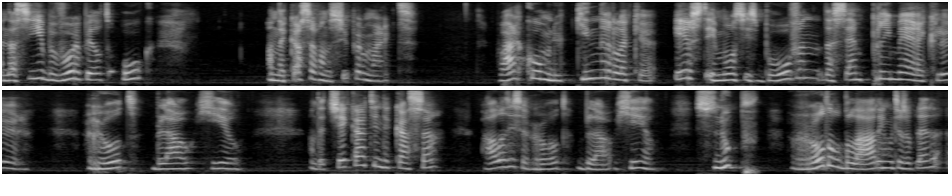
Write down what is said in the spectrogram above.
En dat zie je bijvoorbeeld ook aan de kassa van de supermarkt. Waar komen uw kinderlijke eerste emoties boven? Dat zijn primaire kleuren. Rood, blauw, geel. Aan de checkout in de kassa, alles is rood, blauw, geel. Snoep, roddelbelading, moet je eens opletten.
